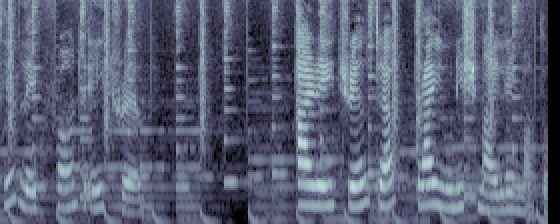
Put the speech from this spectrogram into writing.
রয়েছে লেক ফ্রন্ট এই ট্রেল আর এই ট্রেলটা প্রায় উনিশ মাইলের মতো।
